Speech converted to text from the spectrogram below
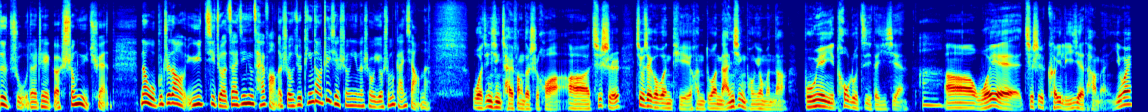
自主的这个生育权，那我不知道于记者在进行采访的时候，就听到这些声音的时候，有什么感想呢？我进行采访的时候啊，啊，其实就这个问题，很多男性朋友们呢不愿意透露自己的意见啊啊，我也其实可以理解他们，因为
